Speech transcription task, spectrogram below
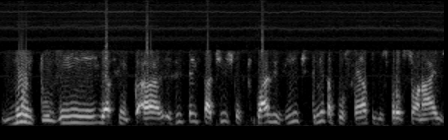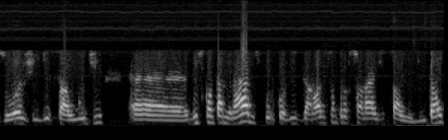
Muitos. E, e assim, uh, existem estatísticas que quase 20%, 30% dos profissionais hoje de saúde, uh, dos contaminados por Covid-19, são profissionais de saúde. Então,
